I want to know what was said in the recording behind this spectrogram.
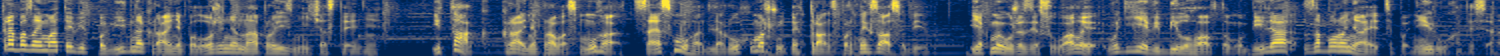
треба займати відповідне крайнє положення на проїзній частині. І так, крайня права смуга це смуга для руху маршрутних транспортних засобів. Як ми вже з'ясували, водієві білого автомобіля забороняється по ній рухатися.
